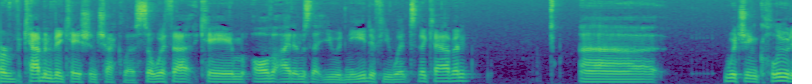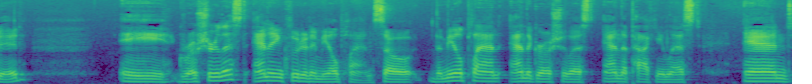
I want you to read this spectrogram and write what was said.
or cabin vacation checklist. So with that came all the items that you would need if you went to the cabin, uh, which included a grocery list and it included a meal plan. So the meal plan and the grocery list and the packing list. And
